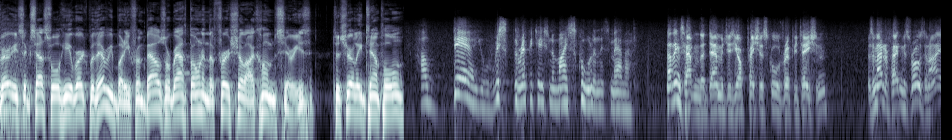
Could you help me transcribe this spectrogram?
Very successful, he worked with everybody from Basil Rathbone in the first Sherlock Holmes series to Shirley Temple How dare you risk the reputation of my school in this manner? Nothing's happened that damages your precious school's reputation. As a matter of fact, Miss Rose and I.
